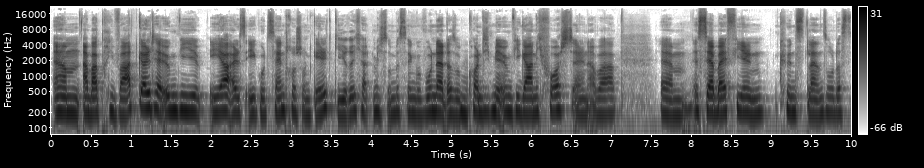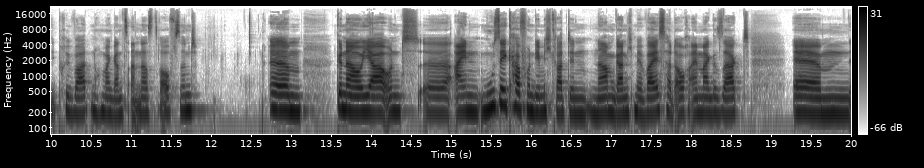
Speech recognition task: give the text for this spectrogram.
Ähm, aber privat galt er irgendwie eher als egozentrisch und geldgierig, hat mich so ein bisschen gewundert. Also mhm. konnte ich mir irgendwie gar nicht vorstellen, aber ähm, ist ja bei vielen Künstlern so, dass die privat noch mal ganz anders drauf sind. Ähm, genau, ja, und äh, ein Musiker, von dem ich gerade den Namen gar nicht mehr weiß, hat auch einmal gesagt, ähm,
